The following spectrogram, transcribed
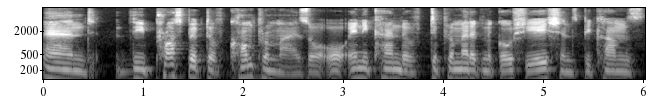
and the prospect of compromise or, or any kind of diplomatic negotiations becomes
